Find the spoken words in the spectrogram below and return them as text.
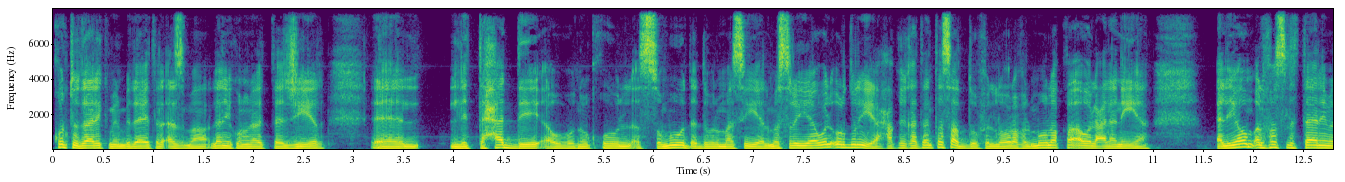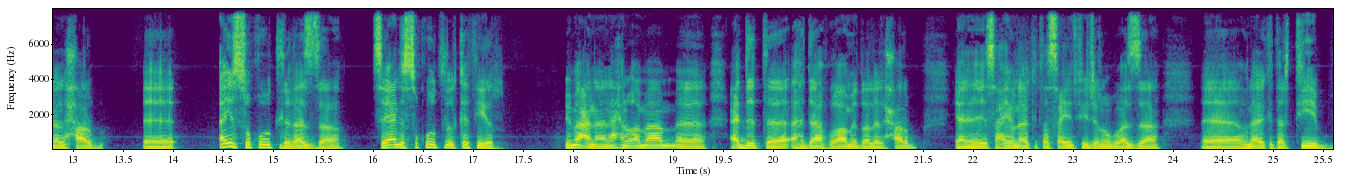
قلت ذلك من بداية الأزمة. لن يكون هناك تهجير آه، للتحدي أو نقول الصمود الدبلوماسية المصرية والأردنية حقيقة تصدوا في الغرف المغلقة أو العلنية. اليوم الفصل الثاني من الحرب آه، أي سقوط لغزة سيعني السقوط للكثير بمعنى نحن أمام آه، عدة أهداف غامضة للحرب. يعني صحيح هناك تصعيد في جنوب غزة. هنالك ترتيب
